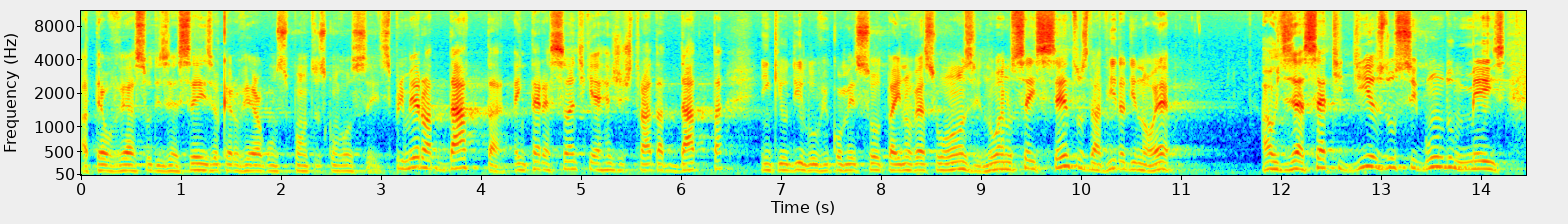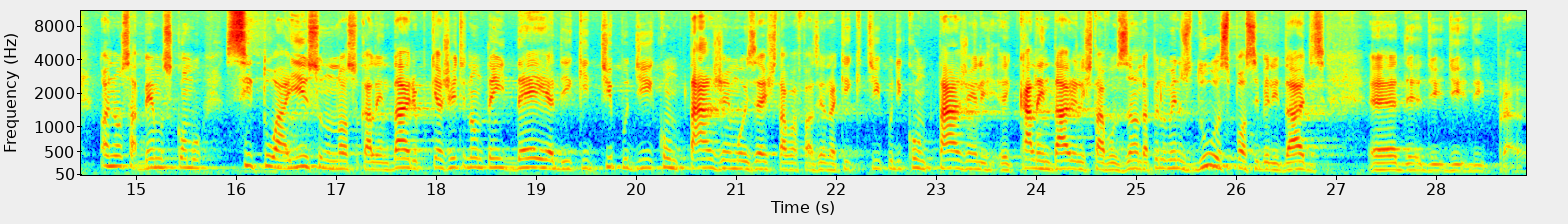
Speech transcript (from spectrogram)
até o verso 16. Eu quero ver alguns pontos com vocês. Primeiro, a data, é interessante que é registrada a data em que o dilúvio começou, está aí no verso 11, no ano 600 da vida de Noé aos 17 dias do segundo mês. Nós não sabemos como situar isso no nosso calendário, porque a gente não tem ideia de que tipo de contagem Moisés estava fazendo aqui, que tipo de contagem, ele, eh, calendário ele estava usando. Há pelo menos duas possibilidades é, de, de, de, para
